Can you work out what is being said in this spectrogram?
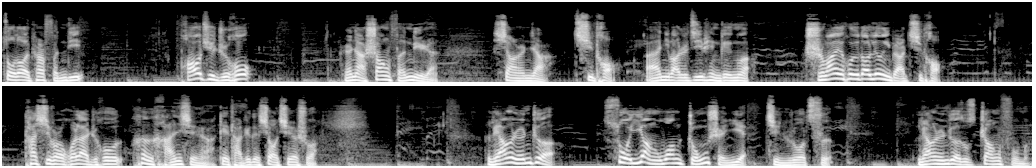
走到一片坟地，刨去之后，人家上坟的人向人家乞讨，哎，你把这祭品给我。吃完以后又到另一边乞讨。他媳妇儿回来之后很寒心啊，给他这个小妾说：“良人者，所仰望终身也。今若此，良人者就是丈夫嘛，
